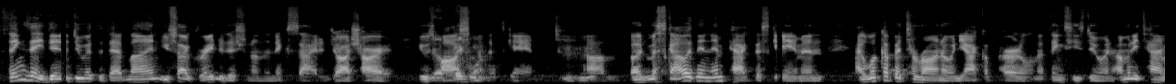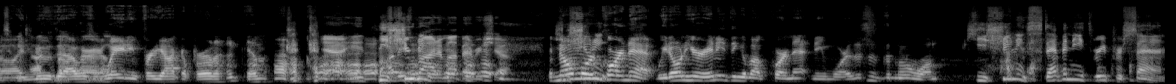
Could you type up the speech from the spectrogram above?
things they didn't do at the deadline, you saw a great addition on the Knicks side and Josh Hart. He was Yeah, awesome in this game. Mhm. Um, but Muscala didn't impact this game. And I look up at Toronto and Jakob Poeltl and the things he's doing. How many times Oh, have I we talked knew that. I was Poeltl? waiting for Jakob Poeltl to come on. Yeah, he, He's he's shooting- brought him up every show. No He's more shooting- Kornet. We don't hear anything about Kornet anymore. This is the new one. he's shooting 73%.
